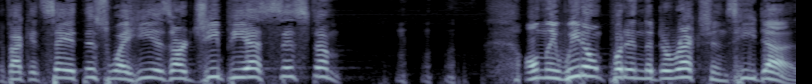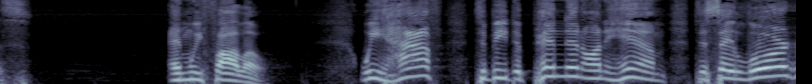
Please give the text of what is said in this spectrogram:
If I could say it this way, He is our GPS system. Only we don't put in the directions, He does. And we follow. We have to be dependent on Him to say, Lord,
